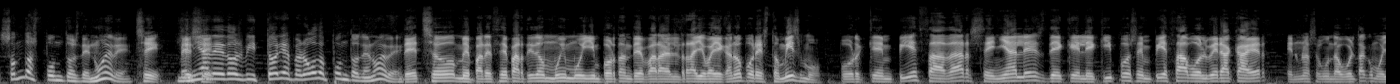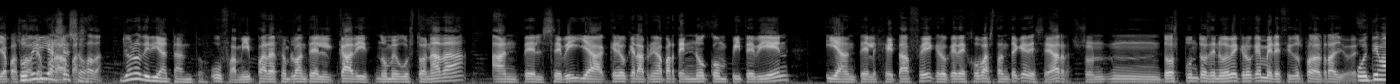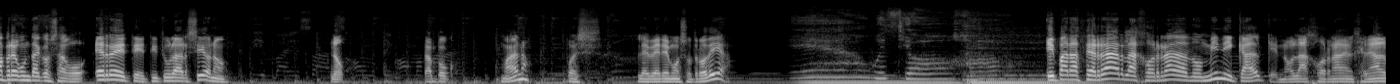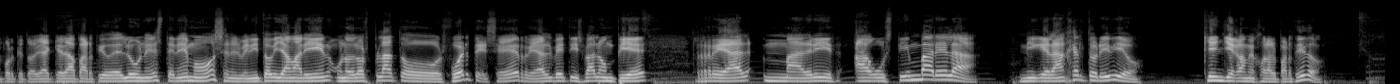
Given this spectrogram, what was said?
son dos puntos de nueve. Sí. Venía sí, sí. de dos victorias, pero luego dos puntos de nueve. De hecho, me parece partido muy muy importante para el Rayo Vallecano por esto mismo, porque empieza a dar señales de que el equipo se empieza a volver a caer en una segunda vuelta como ya pasó ¿Tú la temporada eso? pasada. Yo no diría tanto. Uf, a mí, por ejemplo, ante el Cádiz no me gustó nada, ante el Sevilla creo que la primera parte no compite bien y ante el Getafe creo que dejó bastante que desear. Son mm, dos puntos de nueve creo que merecidos para el Rayo. ¿eh? Última pregunta que os hago. ¿RT titular sí o no? No. Tampoco. Bueno, pues le veremos otro día. Y para cerrar la jornada dominical, que no la jornada en general porque todavía queda partido de lunes, tenemos en el Benito Villamarín uno de los platos fuertes, ¿eh? Real Betis Balompié, Real Madrid. Agustín Varela, Miguel Ángel Toribio. ¿Quién llega mejor al partido?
